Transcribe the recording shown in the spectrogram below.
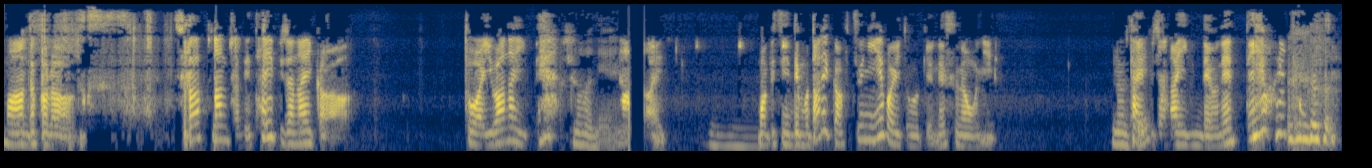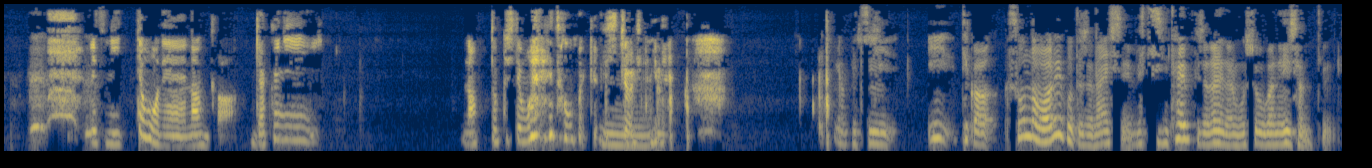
まあだから、それはなんかね、タイプじゃないから、とは言わない。まあね。はいうんまあ別に、でも誰か普通に言えばいいと思うけどね、素直に。タイプじゃないんだよねって言えばいいと思う。別に言ってもね、なんか、逆に、納得してもらえると思うけど、うん視聴者にね。いや別に、いい、てか、そんな悪いことじゃないしね。別にタイプじゃないならもうしょうがねえじゃんっていうね。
